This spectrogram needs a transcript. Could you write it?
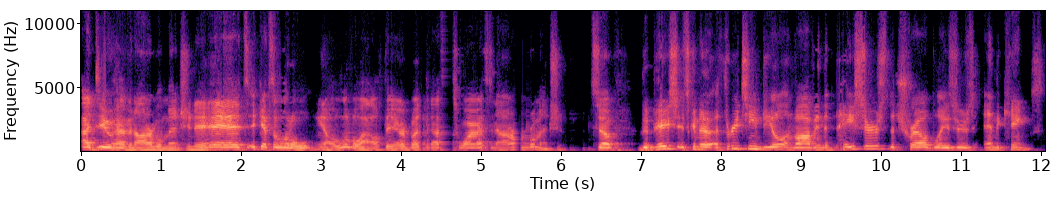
I do have an honorable mention. It it gets a little you know a little out there, but that's why it's an honorable mention. So the pace it's going to a three team deal involving the Pacers, the Trailblazers, and the Kings.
